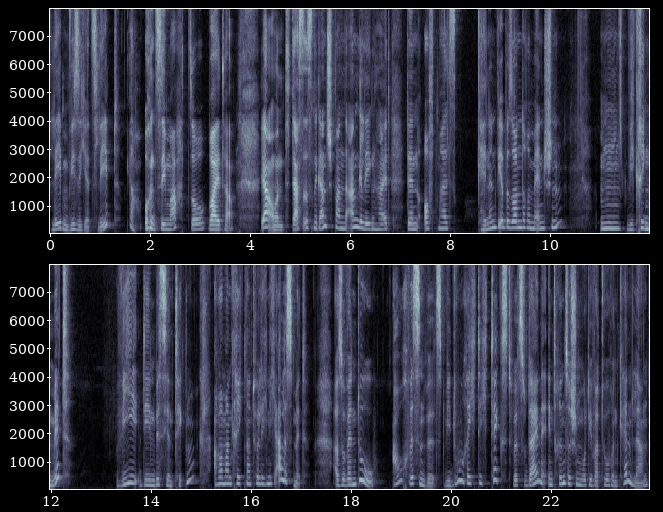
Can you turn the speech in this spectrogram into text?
Leben, wie sie jetzt lebt. Ja, und sie macht so weiter. Ja, und das ist eine ganz spannende Angelegenheit, denn oftmals kennen wir besondere Menschen. Hm, wir kriegen mit, wie die ein bisschen ticken, aber man kriegt natürlich nicht alles mit. Also wenn du auch wissen willst, wie du richtig tickst, willst du deine intrinsischen Motivatoren kennenlernen,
